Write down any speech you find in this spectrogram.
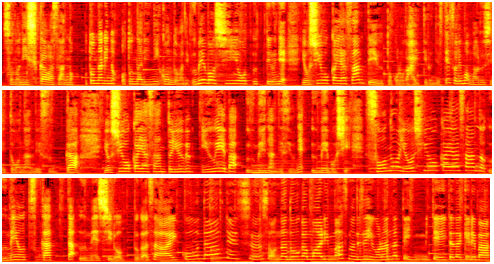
その西川さんのお隣のお隣に今度はね、梅干しを売ってるね、吉岡屋さんっていうところが入ってるんですね。それもマルシェ島なんですが、吉岡屋さんと言えば梅なんですよね。梅干し。その吉岡屋さんの梅を使った梅シロップが最高なんです。そんな動画もありますので、ぜひご覧になってみていただければ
